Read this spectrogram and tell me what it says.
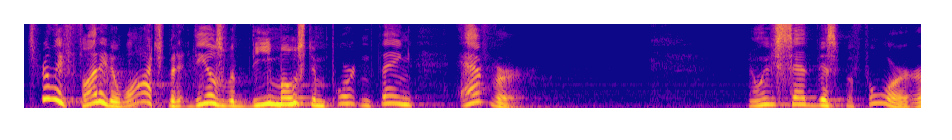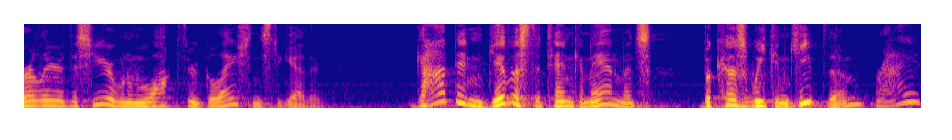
It's really funny to watch, but it deals with the most important thing ever. And we've said this before earlier this year when we walked through Galatians together. God didn't give us the Ten Commandments because we can keep them, right?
